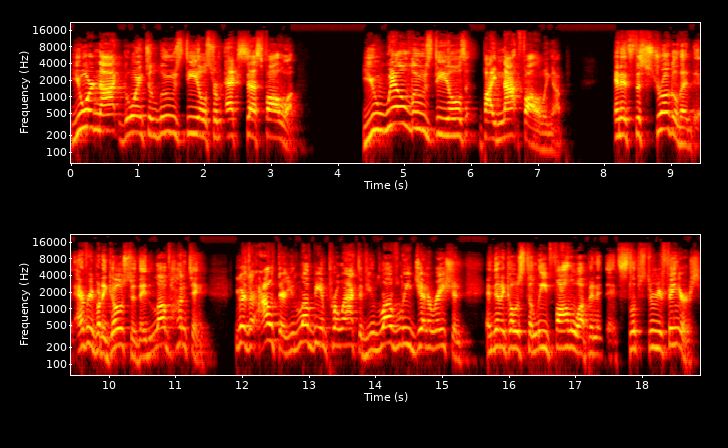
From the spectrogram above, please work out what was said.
You're not going to lose deals from excess follow-up. You will lose deals by not following up. And it's the struggle that everybody goes through. They love hunting. You guys are out there. You love being proactive. You love lead generation. And then it goes to lead follow up and it, it slips through your fingers.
